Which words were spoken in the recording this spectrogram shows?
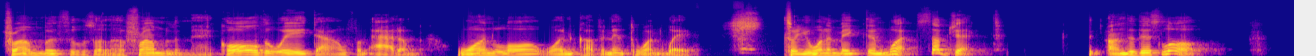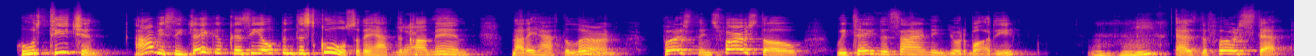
from Methuselah, from Lamech, all the way down from Adam. One law, one covenant, one way. So you want to make them what? Subject under this law. Who's teaching? Obviously Jacob, because he opened the school, so they have to Yes. come in. Now they have to learn. First things first, though, we take the sign in your body Mm-hmm. as the first step,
